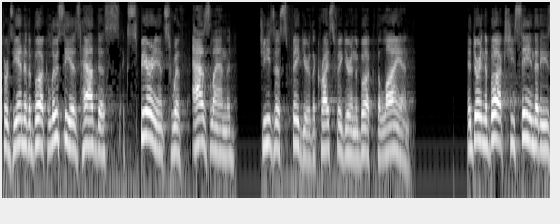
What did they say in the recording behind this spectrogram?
towards the end of the book, Lucy has had this experience with Aslan, the Jesus figure, the Christ figure in the book, the lion. And during the book, she's seen that he's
